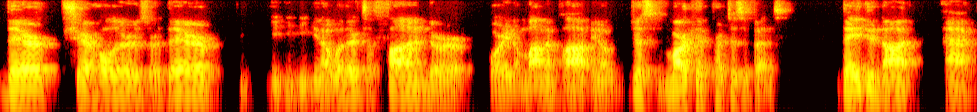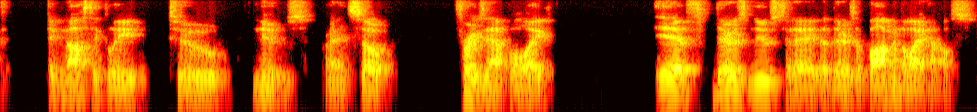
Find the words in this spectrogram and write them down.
their shareholders or their you know whether it's a fund or or you know mom and pop you know just market participants they do not act agnostically to news right? So for example like if there's news today that there's a bomb in the white house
